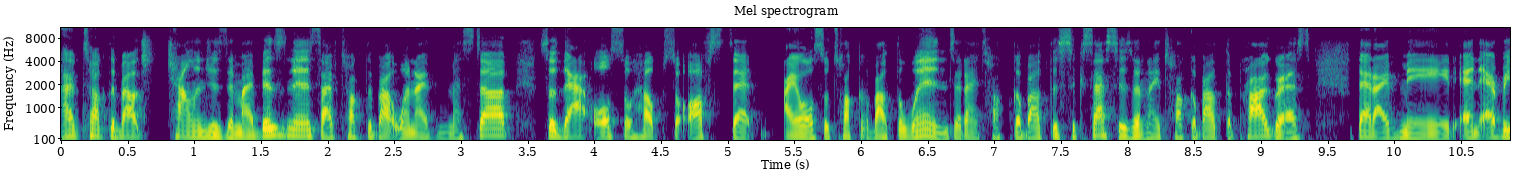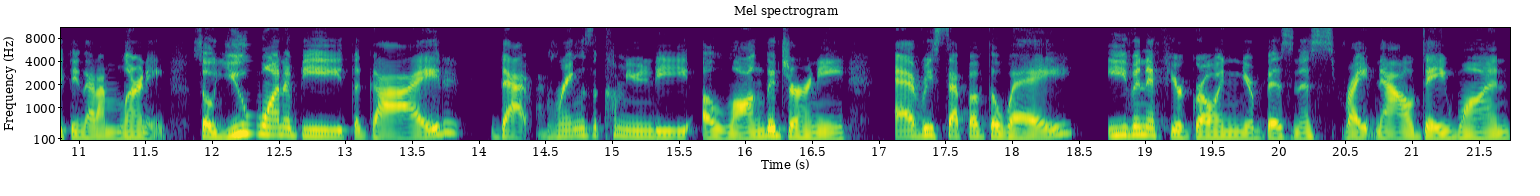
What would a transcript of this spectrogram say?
I've talked about challenges in my business. I've talked about when I've messed up. So that also helps to offset. I also talk about the wins and I talk about the successes and I talk about the progress that I've made and everything that I'm learning. So you want to be the guide that brings the community along the journey every step of the way even if you're growing your business right now, day one,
